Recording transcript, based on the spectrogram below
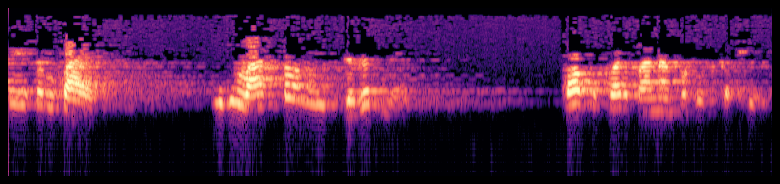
से ये सब उपाय लेकिन वास्तव में इस जगत में तप कर पाना बहुत कठिन है।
